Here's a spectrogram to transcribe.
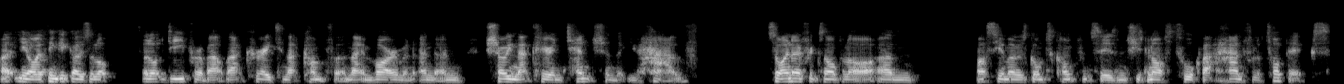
uh, you know, I think it goes a lot a lot deeper about that, creating that comfort and that environment, and and showing that clear intention that you have. So I know, for example, our um, our CMO has gone to conferences and she's been asked to talk about a handful of topics,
